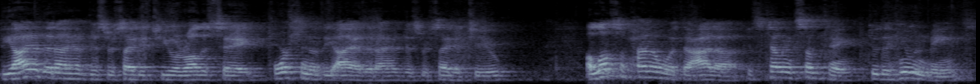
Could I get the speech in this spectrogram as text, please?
The ayah that I have just recited to you, or rather say, portion of the ayah that I have just recited to you, Allah subhanahu wa ta'ala is telling something to the human beings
